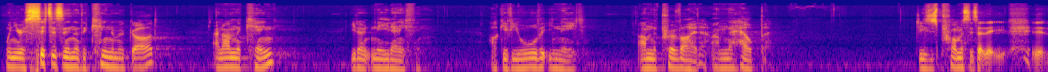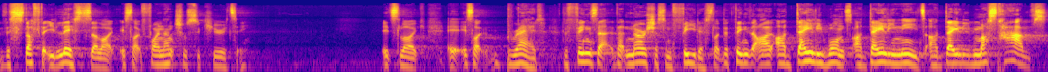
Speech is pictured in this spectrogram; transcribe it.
when you're a citizen of the kingdom of God, and I'm the king, you don't need anything. I'll give you all that you need. I'm the provider, I'm the helper. Jesus promises that the, stuff that he lists are like, it's like financial security. It's like, it's like bread, the things that, that nourish us and feed us, like the things that our, our daily wants, our daily needs, our daily must haves.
